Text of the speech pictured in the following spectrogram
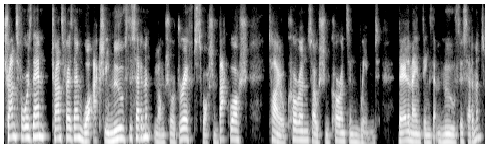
Transfers then, transfers then, what actually moves the sediment? Longshore drift, swash and backwash, tidal currents, ocean currents, and wind. They're the main things that move the sediment.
